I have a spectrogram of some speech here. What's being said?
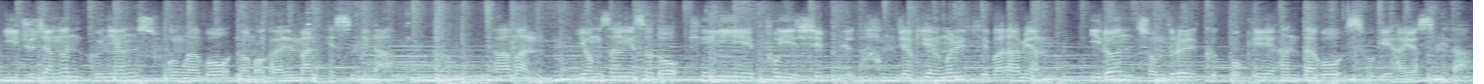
이 주장은 그냥 수긍하고 넘어갈 만했습니다. 다만 영상에서도 KF-21 함자기형을 개발하면 이런 점들을 극복해야 한다고 소개하였습니다.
